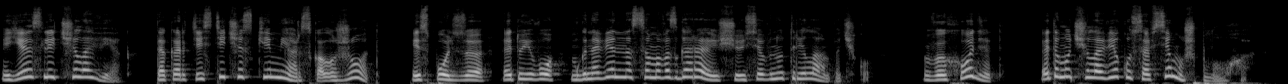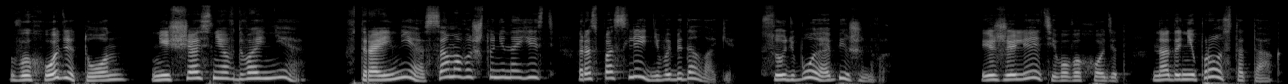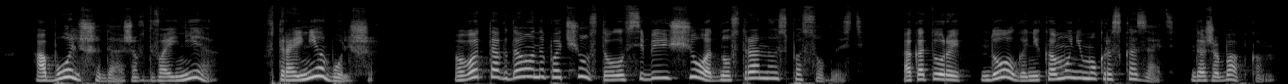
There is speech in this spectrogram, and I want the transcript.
Если человек так артистически мерзко лжет, используя эту его мгновенно самовозгорающуюся внутри лампочку, выходит, этому человеку совсем уж плохо. Выходит, он несчастнее вдвойне, Втройне самого что ни на есть распоследнего бедолаги, судьбой обиженного. И жалеть его, выходит, надо не просто так, а больше даже, вдвойне, втройне больше. Вот тогда он и почувствовал в себе еще одну странную способность, о которой долго никому не мог рассказать, даже бабкам.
